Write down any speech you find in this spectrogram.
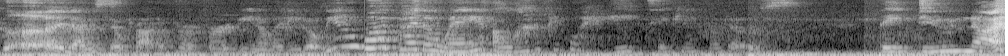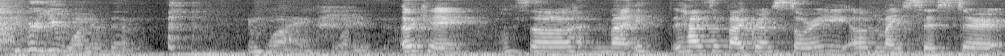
good. I was so proud of her for you know letting go. You know what? By the way, a lot of people hate taking photos. They do not. Are you one of them? and why? Why is that? Okay, so my it has a background story of my sister.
